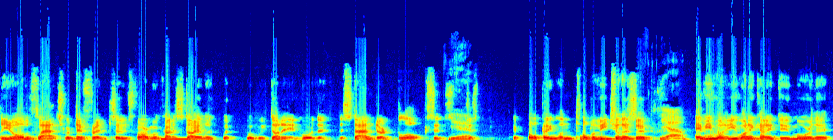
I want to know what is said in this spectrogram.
you know all the flats were different, so it's far more kind of stylish. But when we've done it in more the, the standard blocks, it's Yeah. just popping on top of each other. So Yeah, if you want you want to kind of do more the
